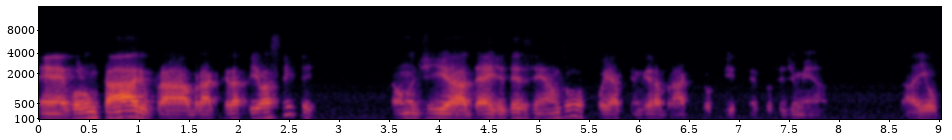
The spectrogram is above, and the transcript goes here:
é, voluntário para a braquiterapia, eu aceitei. Então, no dia 10 de dezembro, foi a primeira braque que eu fiz, no procedimento. Aí eu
